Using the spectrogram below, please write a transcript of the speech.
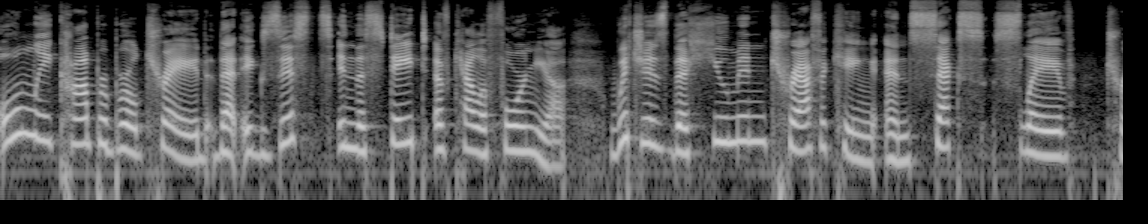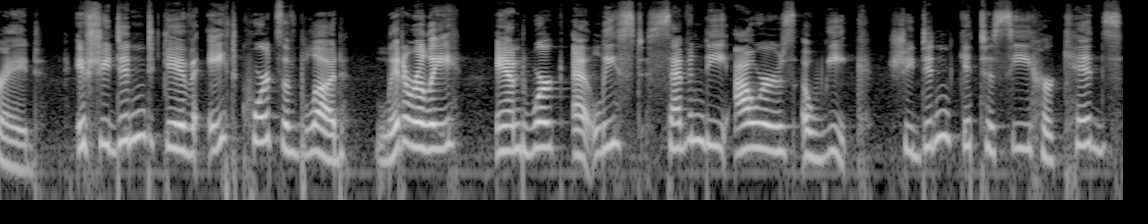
only comparable trade that exists in the state of California, which is the human trafficking and sex slave trade. If she didn't give eight quarts of blood, literally, and work at least 70 hours a week, she didn't get to see her kids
